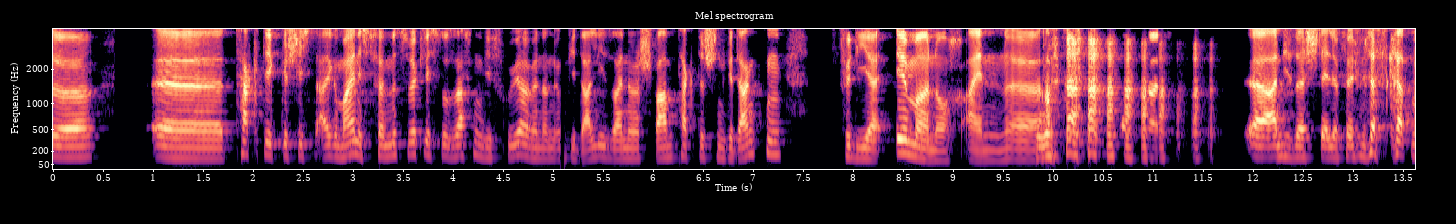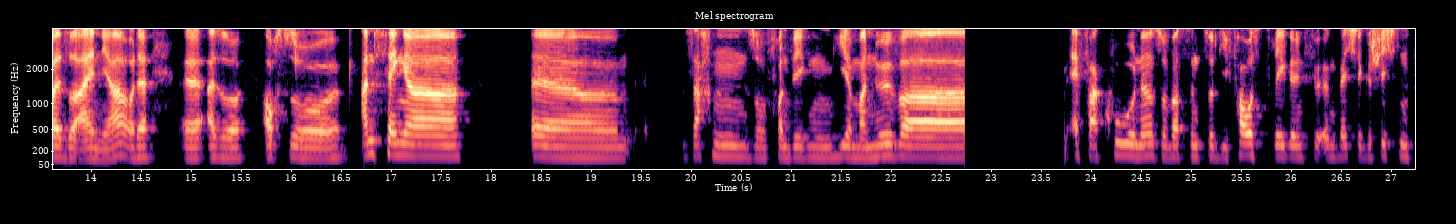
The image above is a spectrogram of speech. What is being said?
Spielberichte, äh, Taktikgeschichten allgemein. Ich vermisse wirklich so Sachen wie früher, wenn dann irgendwie Dali seine schwarmtaktischen Gedanken, für die er immer noch einen äh, äh, an dieser Stelle fällt mir das gerade mal so ein, ja. Oder äh, also auch so Anfänger äh, Sachen so von wegen hier Manöver, FAQ, ne, sowas sind so die Faustregeln für irgendwelche Geschichten,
